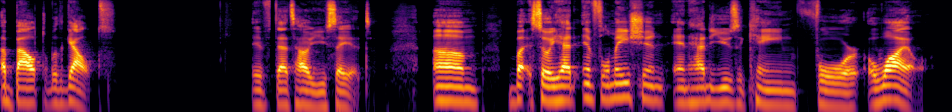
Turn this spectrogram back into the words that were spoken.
a bout with gout, if that's how you say it. Um, but so he had inflammation and had to use a cane for a while.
